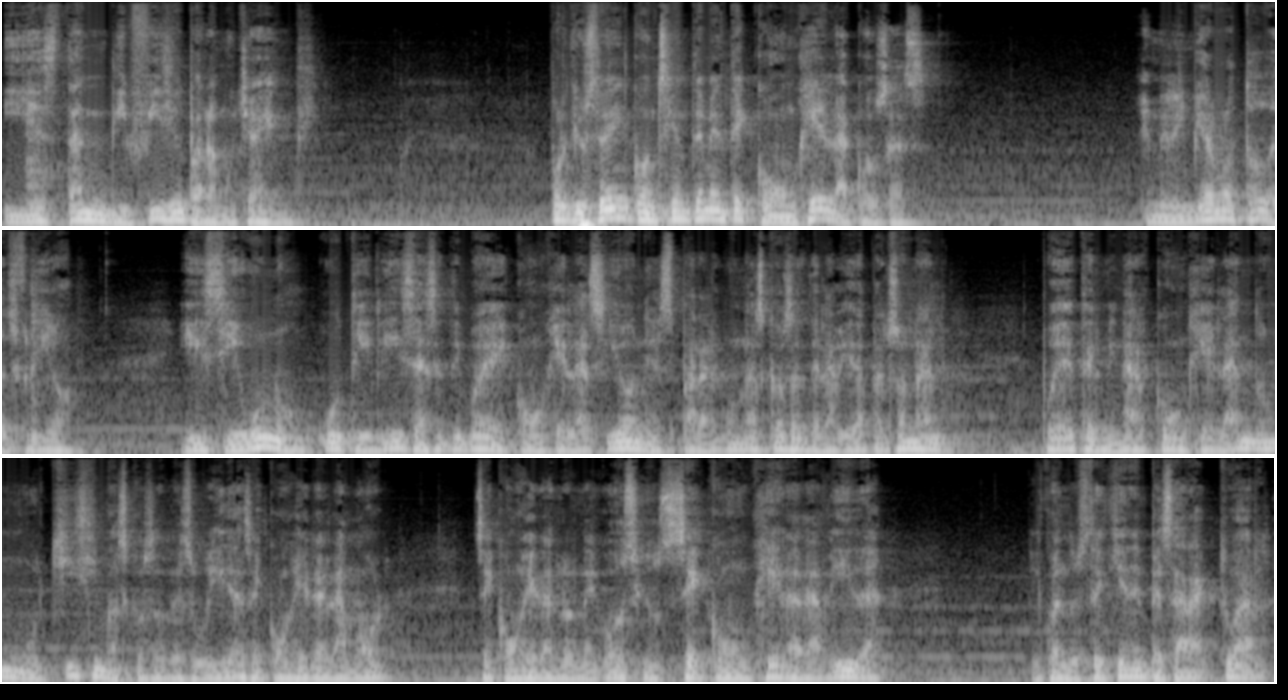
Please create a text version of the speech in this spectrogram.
y es tan difícil para mucha gente? Porque usted inconscientemente congela cosas. En el invierno todo es frío. Y si uno utiliza ese tipo de congelaciones para algunas cosas de la vida personal, puede terminar congelando muchísimas cosas de su vida. Se congela el amor, se congelan los negocios, se congela la vida. Y cuando usted quiere empezar a actuar,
